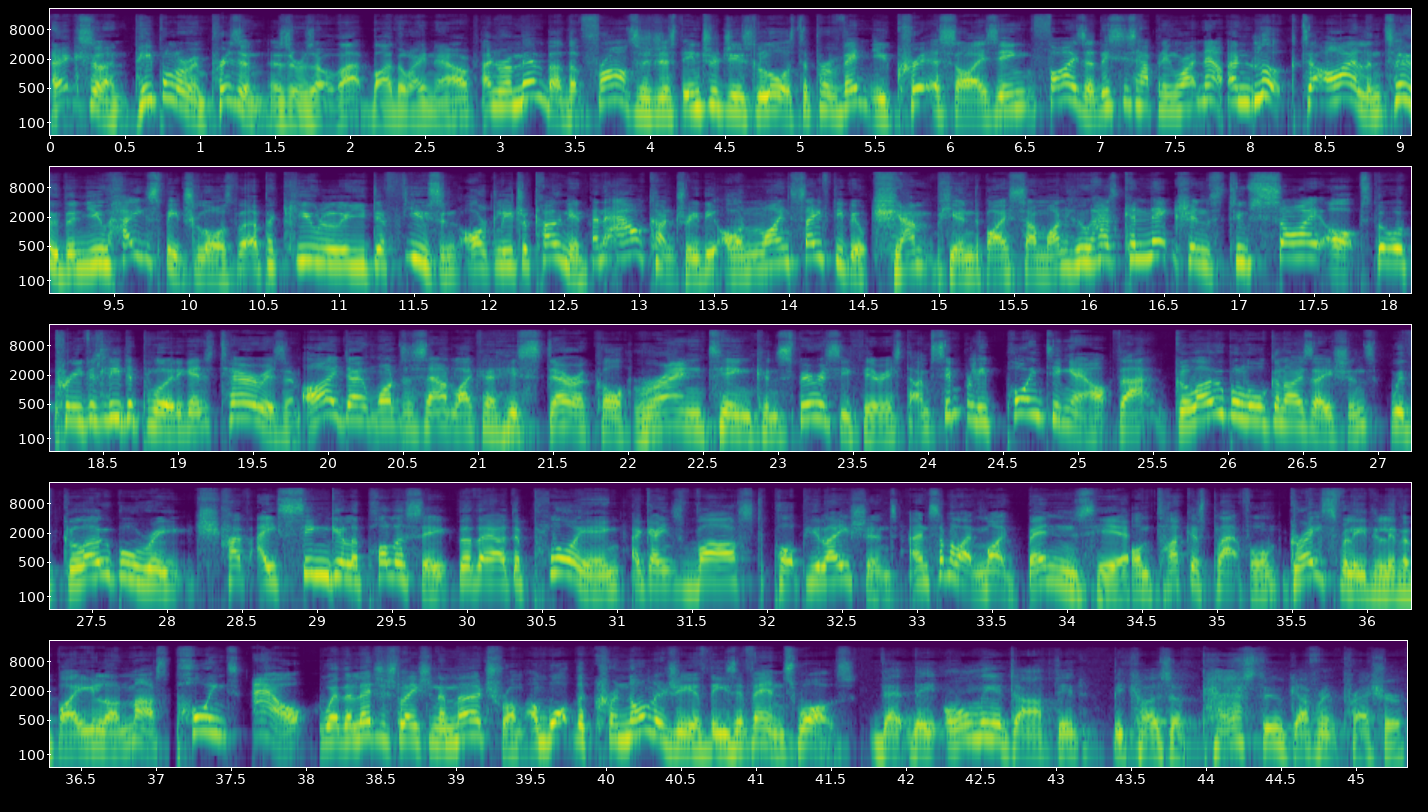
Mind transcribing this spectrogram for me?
Excellent. People are in prison as a result of that, by the way, now. And remember that France has just introduced laws to prevent you criticizing Pfizer. This is happening right now. And look to Ireland too, the new hate speech laws that are peculiarly diffuse and oddly draconian. And our country, the online safety bill, championed by someone who has connections to psyops that were previously deployed against terrorism. I don't want to sound like a hysterical, ranting conspiracy theorist. I'm simply pointing out that global organizations with global reach have a singular policy that they are deploying against vast populations. And someone like Mike Benz here on Tucker's platform, gracefully delivered by Elon Musk, points out where the legislation emerged from and what the chronology of these events was. That they only adopted because of pass-through government pressure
